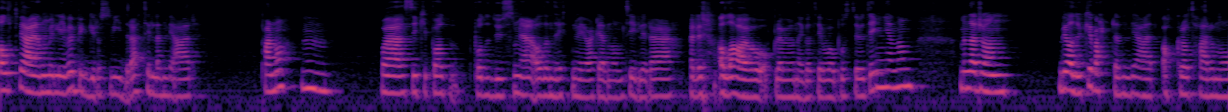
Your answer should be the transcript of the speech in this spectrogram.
Alt vi er gjennom i livet, bygger oss videre til den vi er per nå. Mm. Og jeg er sikker på at både du som jeg, all den dritten vi har vært gjennom tidligere Eller alle har jo opplevd negative og positive ting gjennom. Men det er sånn Vi hadde jo ikke vært den vi er akkurat her og nå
